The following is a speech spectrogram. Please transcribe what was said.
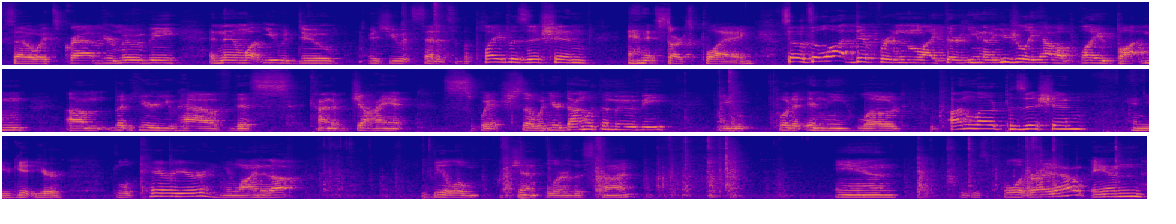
so it's grab your movie and then what you would do is you would set it to the play position and it starts playing. So it's a lot different than like there you know usually you have a play button um, but here you have this kind of giant switch. So when you're done with the movie you put it in the load unload position and you get your little carrier and you line it up. Be a little gentler this time. And you just pull it right out and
